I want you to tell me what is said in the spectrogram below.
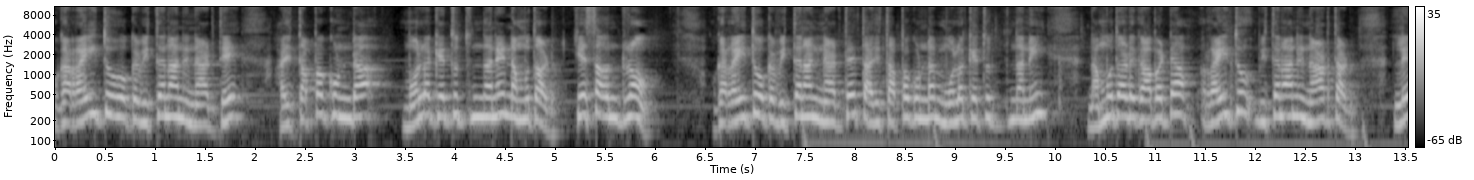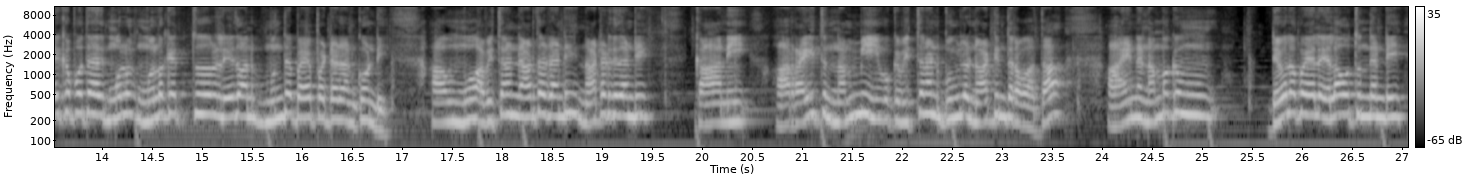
ఒక రైతు ఒక విత్తనాన్ని నాటితే అది తప్పకుండా మొలకెత్తుతుందనే నమ్ముతాడు. ఎస్ నో ఒక రైతు ఒక విత్తనాన్ని నాటితే అది తప్పకుండా మొలకెత్తుతుందని నమ్ముతాడు కాబట్టి రైతు విత్తనాన్ని నాటుతాడు. లేకపోతే అది మూల మొలకెత్తుందో లేదో అని ముందే భయపడ్డాడు అనుకోండి. ఆ ఆ విత్తనాన్ని నాటుతాడండి నాటాడు కదండి. కానీ ఆ రైతు నమ్మి ఒక విత్తనాన్ని భూమిలో నాటిన తర్వాత ఆయన నమ్మకం డెవలప్ అయ్యేలా ఎలా అవుతుందండి?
